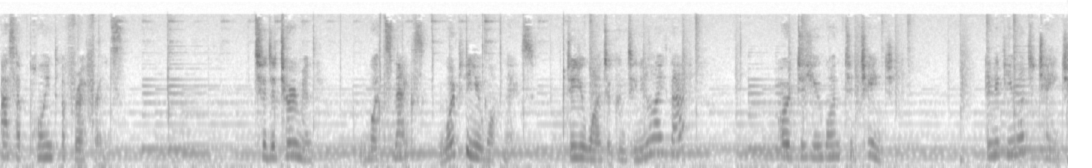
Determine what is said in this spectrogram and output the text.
as a point of reference to determine what's next. What do you want next? Do you want to continue like that? Or do you want to change? And if you want to change,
